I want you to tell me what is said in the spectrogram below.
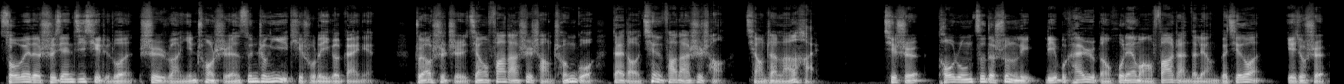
所谓的时间机器理论是软银创始人孙正义提出的一个概念，主要是指将发达市场成果带到欠发达市场，抢占蓝海。”其实，投融资的顺利离不开日本互联网发展的两个阶段，也就是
